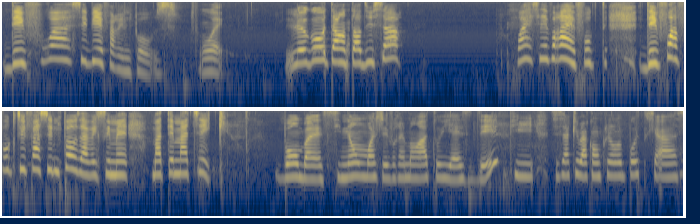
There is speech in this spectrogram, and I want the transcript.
des fois, c'est bien faire une pause. Ouais. Lego, t'as entendu ça? Ouais, c'est vrai. Faut que des fois, il faut que tu fasses une pause avec ces ma- mathématiques. Bon, ben sinon, moi j'ai vraiment hâte au ISD. Puis c'est ça qui va conclure le podcast.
